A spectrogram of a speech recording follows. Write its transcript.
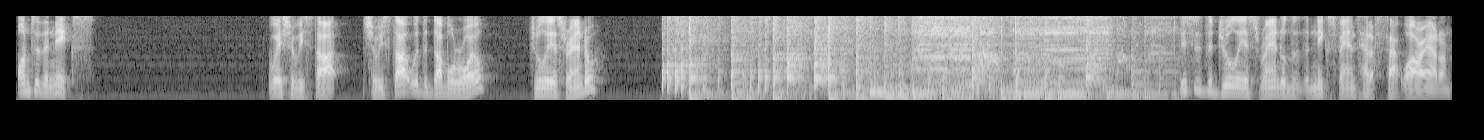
On to the Knicks. Where should we start? Should we start with the double royal, Julius Randle? This is the Julius Randle that the Knicks fans had a fat war out on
